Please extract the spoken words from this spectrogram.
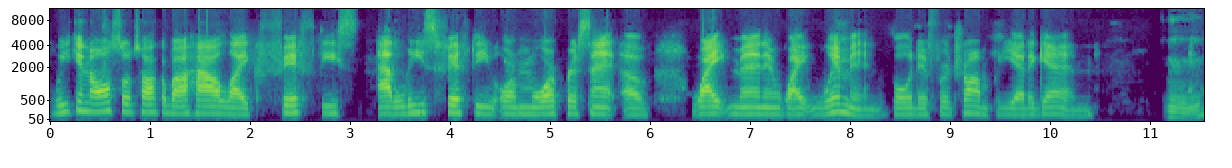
we can also talk about how like 50 at least 50 or more percent of white men and white women voted for Trump yet again. Mm-hmm.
